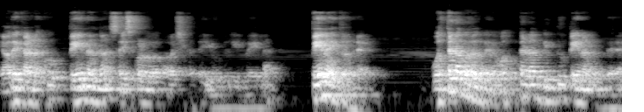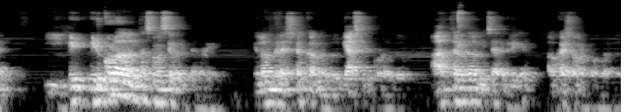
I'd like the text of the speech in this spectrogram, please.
ಯಾವುದೇ ಕಾರಣಕ್ಕೂ ಪೇನ್ ಅನ್ನ ಸಹಿಸ್ಕೊಳ್ಳೋ ಅವಶ್ಯಕತೆ ಯೋಗದಲ್ಲಿ ಇಲ್ಲ. ಪೇನ್ ಆಯ್ತು ಅಂದ್ರೆ, ಒತ್ತಡ ಬರೋದು ಬೇರೆ, ಒತ್ತಡ ಬಿದ್ದು ಪೇನ್ ಆಗೋದು ಬೇರೆ. ಈ ಹಿಡ್ಕೊಳ್ಳೋದಂತ ಸಮಸ್ಯೆ ಬರುತ್ತೆ ನೋಡಿ. ಕೆಲವೊಂದು ಕಡೆ ಸ್ಟಕ್ ಆಗೋದು ಗ್ಯಾಸ್ ಹಿಡ್ಕೊಳ್ಳೋದು, ಆ ಥರದ ವಿಚಾರಗಳಿಗೆ ಅವಕಾಶ ಮಾಡ್ಕೋಬಾರ್ದು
